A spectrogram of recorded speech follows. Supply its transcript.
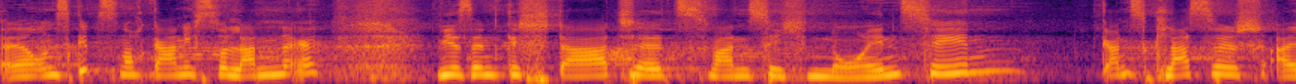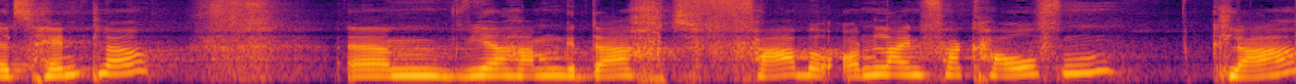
Äh, uns gibt es noch gar nicht so lange. Wir sind gestartet 2019, ganz klassisch als Händler. Ähm, wir haben gedacht, Farbe online verkaufen Klar,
